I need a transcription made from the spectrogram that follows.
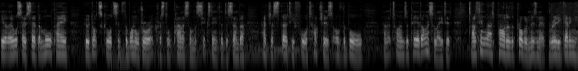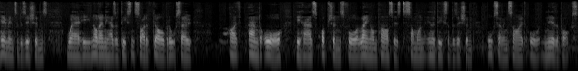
they also said that Maupay, who had not scored since the one-all draw at Crystal Palace on the 16th of December, had just 34 touches of the ball and at times appeared isolated. I think that's part of the problem, isn't it? Really getting him into positions where he not only has a decent side of goal, but also and or he has options for laying on passes to someone in a decent position, also inside or near the box.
